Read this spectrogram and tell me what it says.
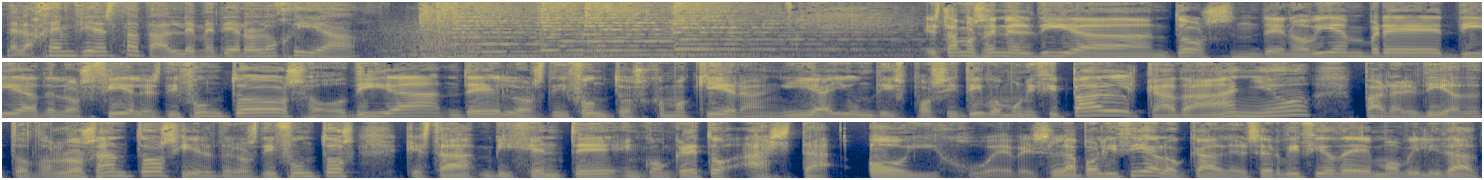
de la Agencia Estatal de Meteorología. Estamos en el día 2 de noviembre, Día de los Fieles Difuntos o Día de los Difuntos, como quieran. Y hay un dispositivo municipal cada año para el Día de Todos los Santos y el de los Difuntos que está vigente en concreto hasta hoy jueves. La Policía Local, el Servicio de Movilidad,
